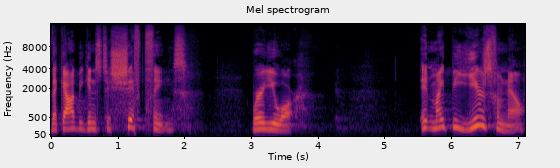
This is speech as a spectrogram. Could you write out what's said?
that God begins to shift things where you are. It might be years from now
